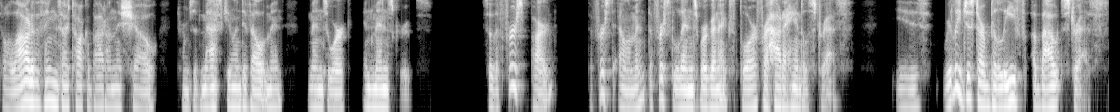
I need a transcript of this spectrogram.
to a lot of the things I talk about on this show in terms of masculine development, men's work, and men's groups. So, the first part, the first element, the first lens we're going to explore for how to handle stress is really just our belief about stress,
